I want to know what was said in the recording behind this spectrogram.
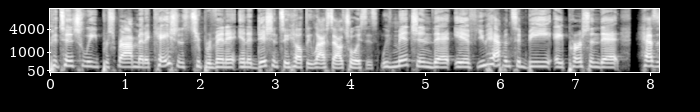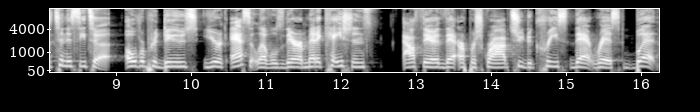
potentially prescribe medications to prevent it in addition to healthy lifestyle choices. We've mentioned that if you happen to be a person that has a tendency to overproduce uric acid levels, there are medications out there that are prescribed to decrease that risk. But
